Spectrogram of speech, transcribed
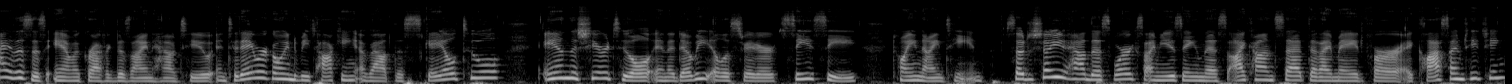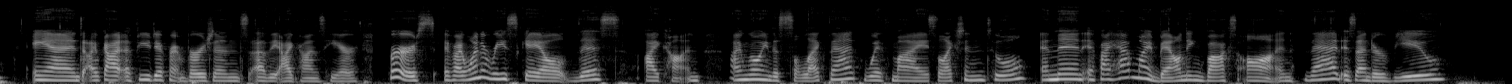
Hi, this is Anne with Graphic Design How To, and today we're going to be talking about the Scale tool and the Shear tool in Adobe Illustrator CC 2019. So to show you how this works, I'm using this icon set that I made for a class I'm teaching, and I've got a few different versions of the icons here. First, if I want to rescale this icon. I'm going to select that with my selection tool. And then if I have my bounding box on, that is under view,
